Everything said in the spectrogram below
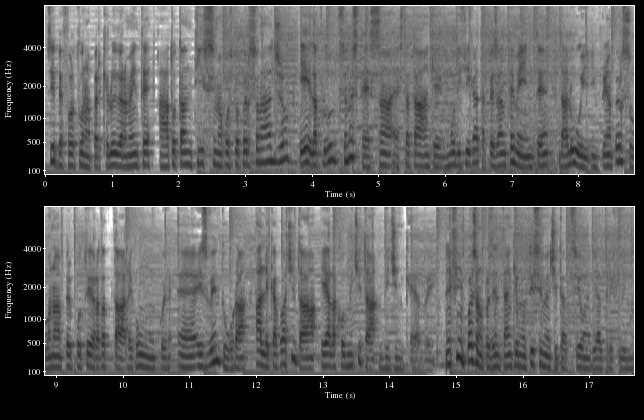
Sì, per fortuna perché lui veramente ha dato tantissimo a questo personaggio e la produzione stessa è stata anche modificata pesantemente da lui in prima persona per poter adattare comunque eh, Ace Ventura alle capacità e alla comicità di Jim Carrey. Nel film poi sono presenti anche moltissime citazioni di altri film,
